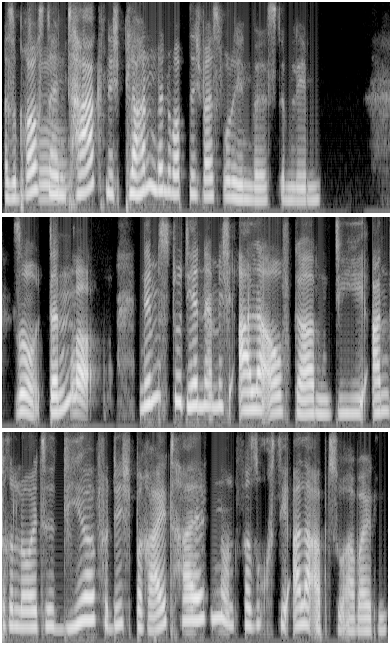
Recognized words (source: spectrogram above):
Also brauchst deinen mhm. Tag nicht planen, wenn du überhaupt nicht weißt, wo du hin willst im Leben. So, dann Ja, nimmst du dir nämlich alle Aufgaben, die andere Leute dir für dich bereithalten und versuchst die alle abzuarbeiten.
